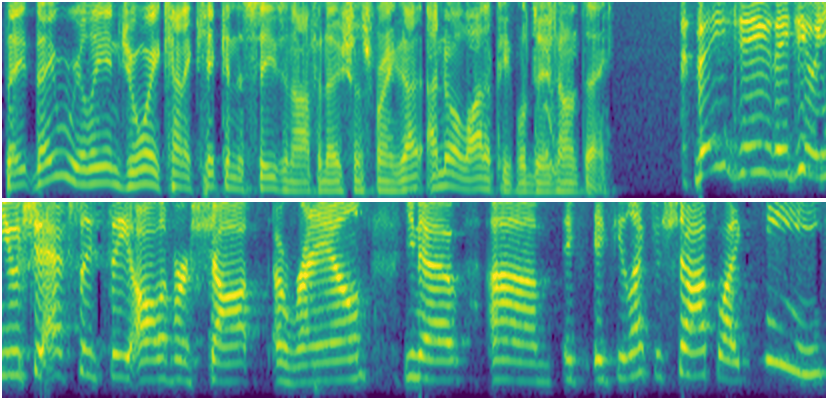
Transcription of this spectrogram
they they really enjoy kind of kicking the season off in Ocean Springs. I, I know a lot of people do, don't they? They do, they do, and you should actually see all of our shops around. You know, um, if if you like to shop like me,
